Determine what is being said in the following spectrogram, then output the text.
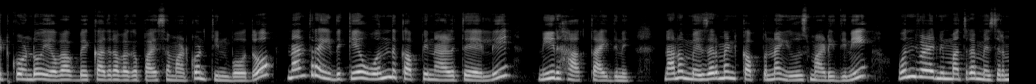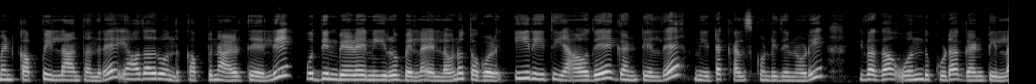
ಇಟ್ಕೊಂಡು ಯಾವಾಗ ಬೇಕಾದ್ರೆ ಅವಾಗ ಪಾಯಸ ಮಾಡ್ಕೊಂಡು ತಿನ್ಬೋದು. ನಂತರ ಇದಕ್ಕೆ ಒಂದು ಕಪ್ಪಿನ ಅಳತೆಯಲ್ಲಿ ನೀರು ಹಾಕ್ತಾ ಇದ್ದೀನಿ. ನಾನು ಮೆಜರ್ಮೆಂಟ್ ಕಪ್ಪನ್ನು ಯೂಸ್ ಮಾಡಿದ್ದೀನಿ. ಒಂದು ವೇಳೆ ನಿಮ್ಮ ಹತ್ರ ಮೆಜರ್ಮೆಂಟ್ ಕಪ್ ಇಲ್ಲ ಅಂತಂದರೆ ಯಾವುದಾದ್ರೂ ಒಂದು ಕಪ್ಪಿನ ಅಳತೆಯಲ್ಲಿ ಉದ್ದಿನ ಬೇಳೆ, ನೀರು, ಬೆಲ್ಲ ಎಲ್ಲವನ್ನು ತಗೊಳ್ಳಿ. ಈ ರೀತಿ ಯಾವುದೇ ಗಂಟಿಲ್ಲದೆ ನೀಟಾಗಿ ಕಲಿಸ್ಕೊಂಡಿದ್ದೀನಿ ನೋಡಿ. ಇವಾಗ ಒಂದು ಕೂಡ ಗಂಟಿಲ್ಲ.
